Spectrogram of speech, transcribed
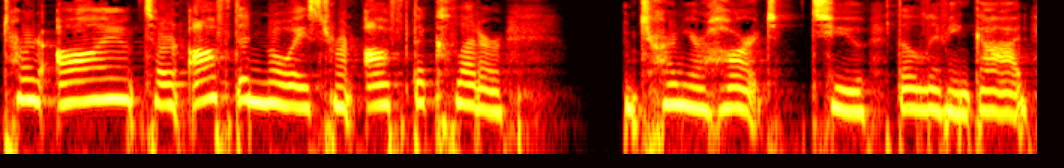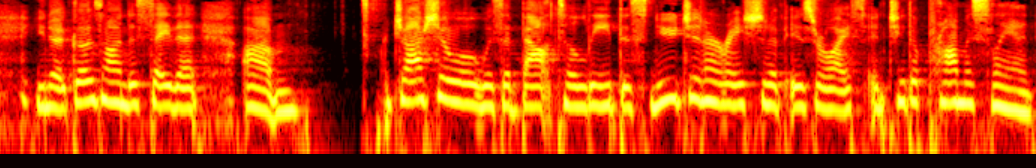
Turn on, turn off the noise, turn off the clutter, and turn your heart to the living God. You know, it goes on to say that, um, Joshua was about to lead this new generation of Israelites into the promised land.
